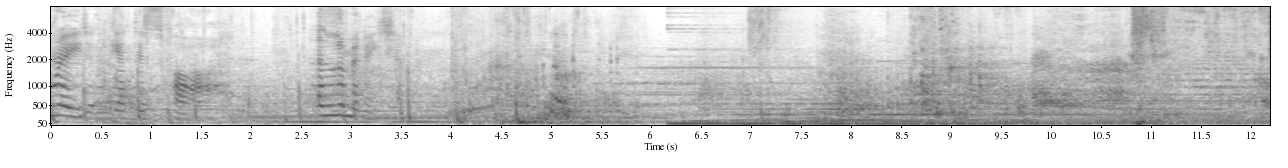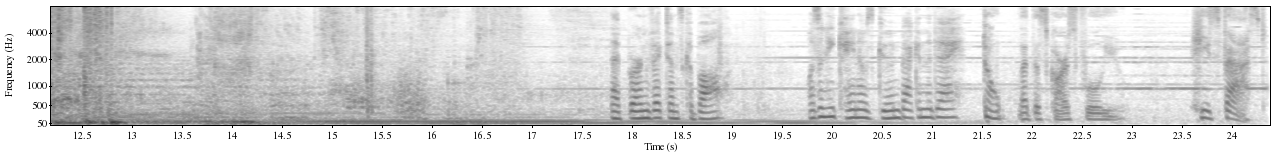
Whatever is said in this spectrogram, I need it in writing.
Raiden get this far, eliminate him. That burn victim's Kabal? Wasn't he Kano's goon back in the day? Don't let the scars fool you. He's fast.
